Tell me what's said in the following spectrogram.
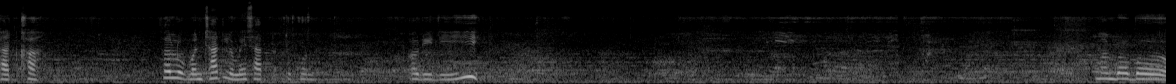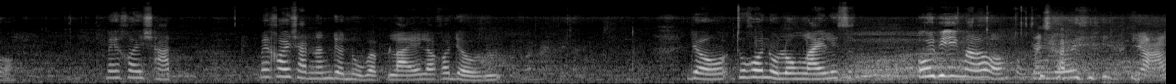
ชัดค่ะ สรุปมันชัดหรือไม่ชัดทุกคน เอาดีๆ มันเบอร์เบอร์เหรอไม่ค่อยชัด ไม่ค่อยชัดนั้นเดี๋ยวหนูแบบไลฟ์แล้วก็เดี๋ยว เดี๋ยวทุกคนหนูลงไลฟ์เลยสิโอ้ยพี่อิงมาแล้วเหรอตกใจเลยยัง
